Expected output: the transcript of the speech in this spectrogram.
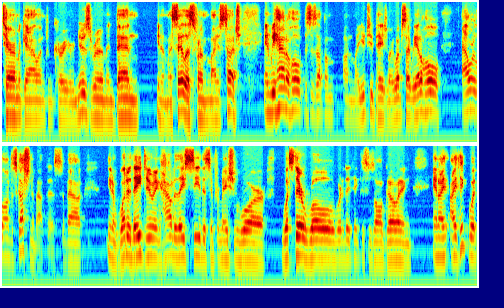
Tara McGowan from Courier Newsroom, and Ben, you know, Meiselas from Midas Touch, and we had a whole. This is up on on my YouTube page, my website. We had a whole hour long discussion about this about you know what are they doing? How do they see this information war? What's their role? Where do they think this is all going? And i, I think what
